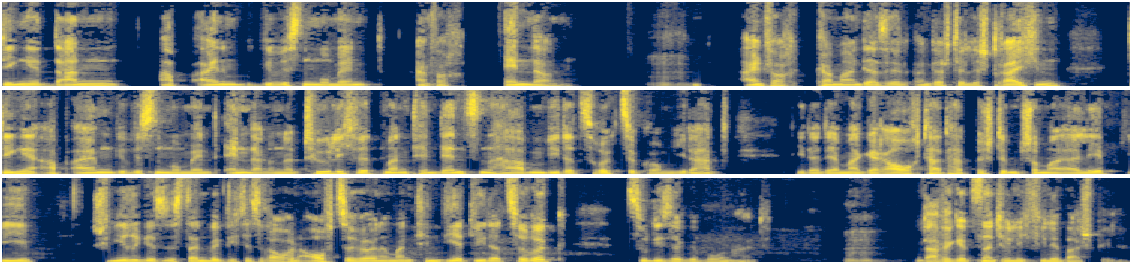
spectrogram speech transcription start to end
Dinge dann ab einem gewissen Moment einfach ändern. Mhm. Einfach kann man an der, an der Stelle streichen, Dinge ab einem gewissen Moment ändern. Und natürlich wird man Tendenzen haben, wieder zurückzukommen. Jeder hat, jeder, der mal geraucht hat, hat bestimmt schon mal erlebt, wie schwierig es ist, dann wirklich das Rauchen aufzuhören und man tendiert wieder zurück zu dieser Gewohnheit. Mhm. Dafür gibt es natürlich viele Beispiele.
